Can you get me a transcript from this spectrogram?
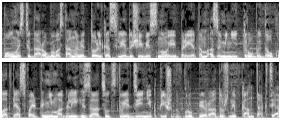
Полностью дорогу восстановят только следующей весной, и при этом заменить трубы до укладки асфальта не могли из-за отсутствия денег, пишут в группе «Радужный ВКонтакте».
